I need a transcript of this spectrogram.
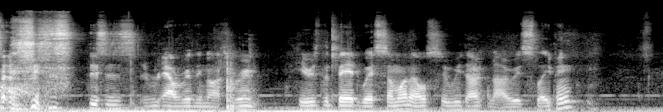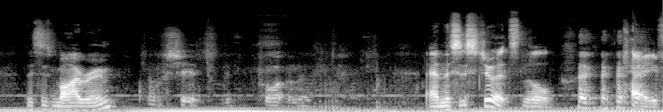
so this is this is our really nice room. Here is the bed where someone else who we don't know is sleeping. This is my room, Oh shit, with port on and this is Stuart's little cave,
